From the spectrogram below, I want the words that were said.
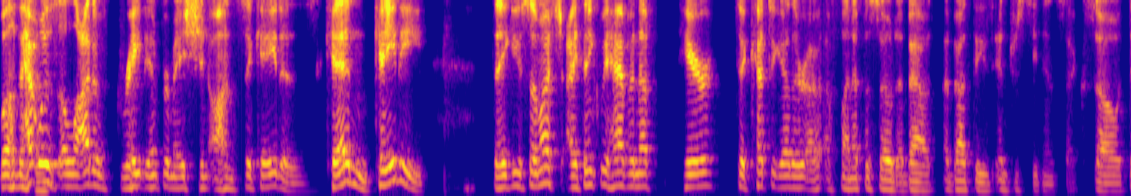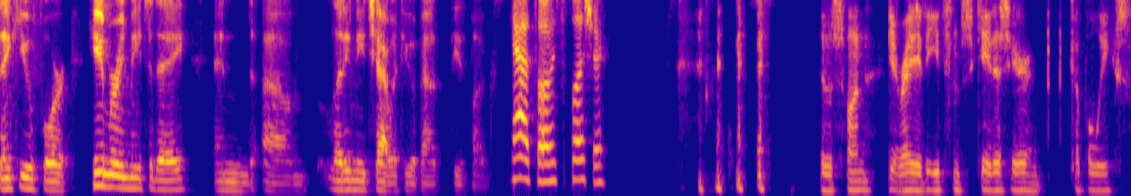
Well, that was a lot of great information on cicadas. Ken, Katie, thank you so much. I think we have enough here to cut together a, a fun episode about about these interesting insects. So thank you for humoring me today and um, letting me chat with you about these bugs. Yeah, it's always a pleasure. it was fun. Get ready to eat some cicadas here in a couple weeks.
